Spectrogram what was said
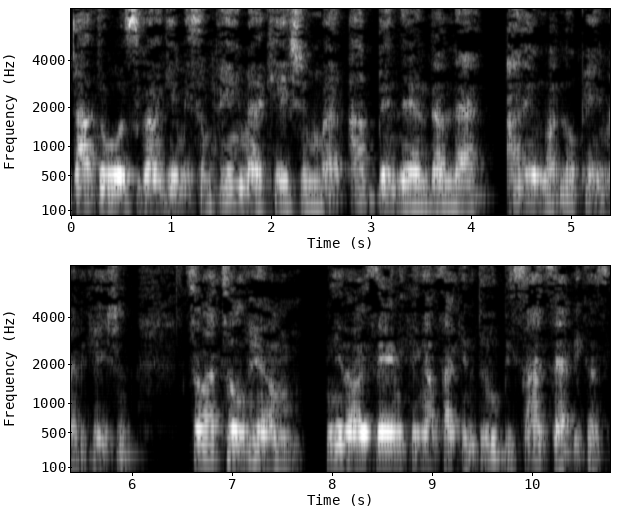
doctor was going to give me some pain medication, but I've been there and done that. I didn't want no pain medication. So I told him, you know, is there anything else I can do besides that? Because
